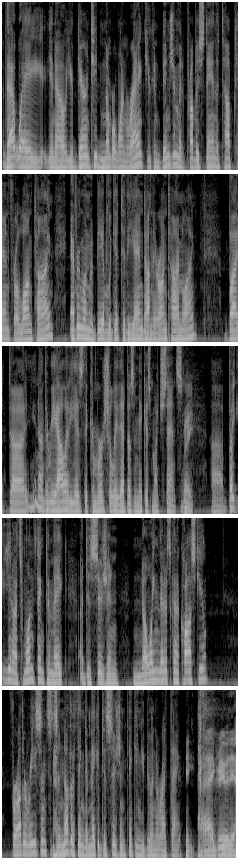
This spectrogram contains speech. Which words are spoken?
That way, you know, you're guaranteed number one ranked. You can binge them. It'd probably stay in the top 10 for a long time. Everyone would be able to get to the end on their own timeline. But, uh, you know, the reality is that commercially that doesn't make as much sense. right. Uh, but you know, it's one thing to make a decision knowing that it's going to cost you for other reasons. It's another thing to make a decision thinking you're doing the right thing. I agree with you.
